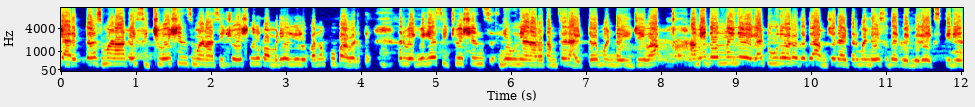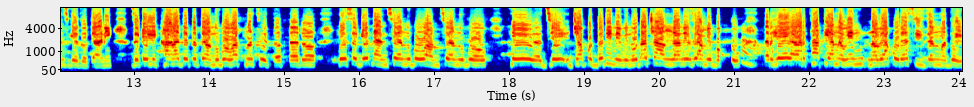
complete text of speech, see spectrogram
कॅरेक्टर्स म्हणा काही सिच्युएशन्स म्हणा सिच्युएशनल कॉमेडी हल्ली लोकांना खूप आवडते. तर वेगवेगळ्या सिच्युएशन्स घेऊन येणार आहोत आमचे रायटर मंडळी. जेव्हा आम्ही दोन महिने वेगळ्या टूरवर होतो तेव्हा आमचे रायटर मंडळी सुद्धा एक वेगवेगळे एक्सपिरियन्स घेत होते. आणि जे काही लिखाणात येतं ते अनुभवातनच येतं. तर हे सगळे त्यांचे अनुभव आमचे अनुभव हे जे ज्या पद्धतीने विनोदाच्या अंगाने जे आम्ही बघतो तर हे अर्थात या नवीन नव्या कोऱ्या सीझनमध्ये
